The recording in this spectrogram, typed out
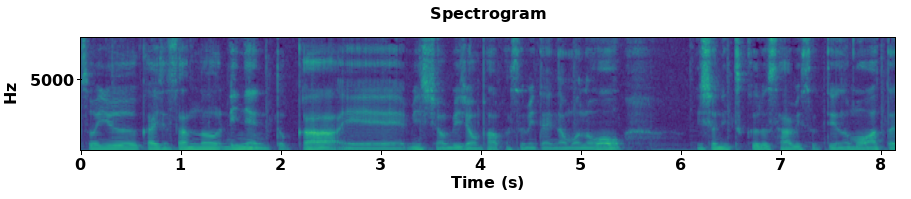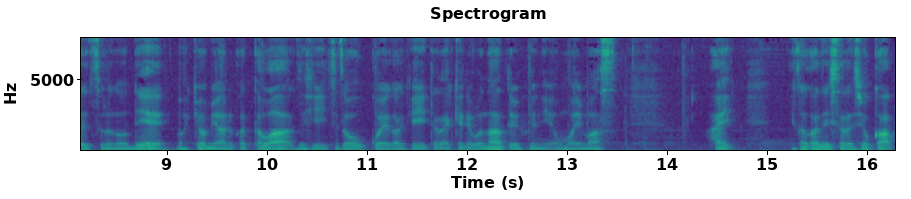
そういう会社さんの理念とか、えー、ミッションビジョンパーパスみたいなものを一緒に作るサービスっていうのもあったりするので、まあ、興味ある方は是非一度お声がけいただければなというふうに思います。はい、いかがでしたでしょうか？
